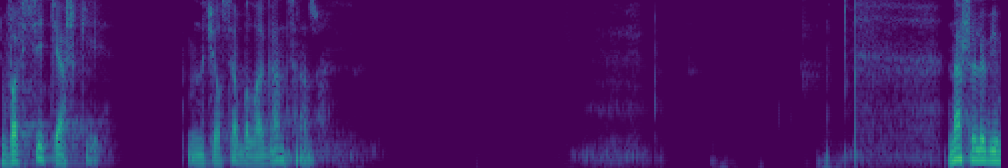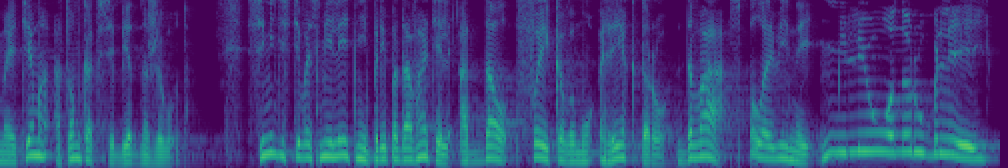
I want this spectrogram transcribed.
Во все тяжкие. Начался балаган сразу. Наша любимая тема о том, как все бедно живут. 78-летний преподаватель отдал фейковому ректору 2,5 миллиона рублей.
